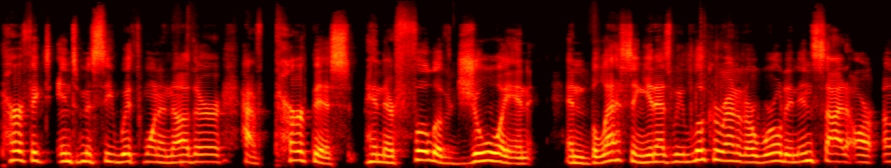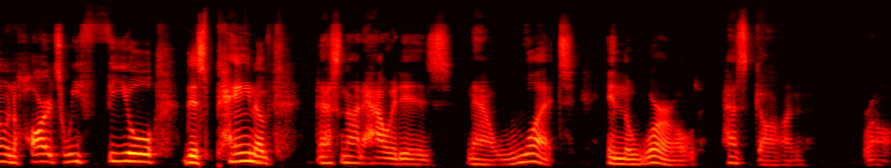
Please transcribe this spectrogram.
perfect intimacy with one another, have purpose, and they're full of joy and, and blessing. Yet as we look around at our world and inside our own hearts, we feel this pain of that's not how it is now. What in the world has gone wrong?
